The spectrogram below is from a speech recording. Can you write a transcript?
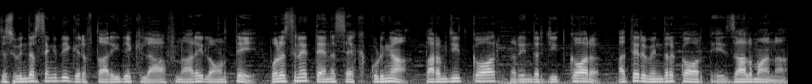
ਜਸਵਿੰਦਰ ਸਿੰਘ ਦੀ ਗ੍ਰਿਫਤਾਰੀ ਦੇ ਖਿਲਾਫ ਨਾਰੇ ਲਾਉਣ ਤੇ ਪੁਲਿਸ ਨੇ ਤਿੰਨ ਸਿੱਖ ਕੁੜੀਆਂ, ਪਰਮਜੀਤ ਕੌਰ, ਨਰਿੰਦਰਜੀਤ ਕੌਰ ਅਤੇ ਰਵਿੰਦਰ ਕੌਰ ਤੇ ਜ਼ਾਲਮਾਨਾ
